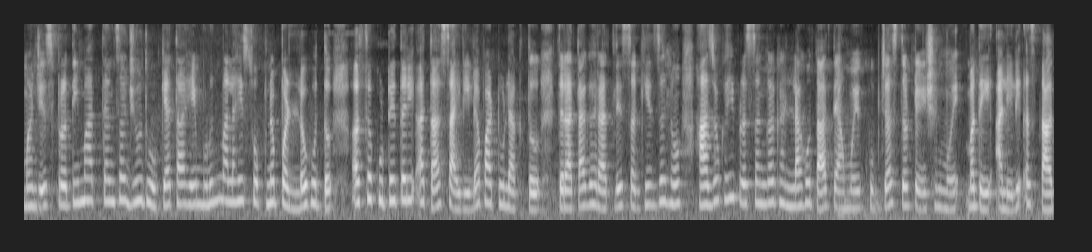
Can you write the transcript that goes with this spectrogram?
म्हणजेच प्रतिमा आत्यांचा जीव धोक्यात आहे म्हणून मला हे स्वप्न पडलं होतं. असं कुठेतरी आता सायलीला वाटू लागतं. तर आता घरातले सगळेजण हा जो काही प्रसंग घडला होता त्यामुळे खूप जास्त टेन्शनमुळे मध्ये आलेले असतात.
